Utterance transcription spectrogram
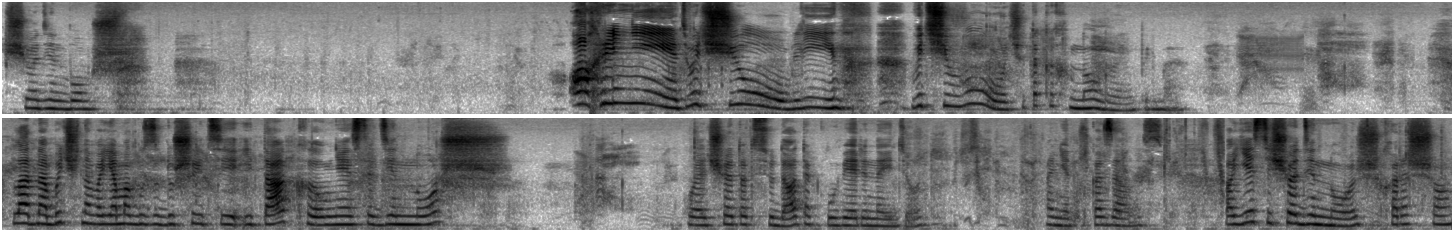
Еще один бомж. Охренеть! Вы чё, блин? Вы чего? Чё так их много, я не понимаю. Ладно, обычного я могу задушить и, и так. У меня есть один нож. Ой, а что этот сюда так уверенно идет? А нет, показалось. А есть еще один нож. Хорошо.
